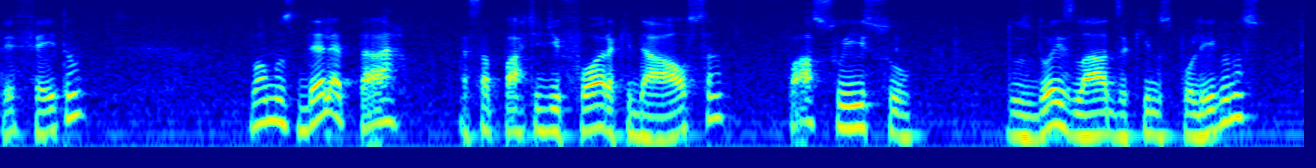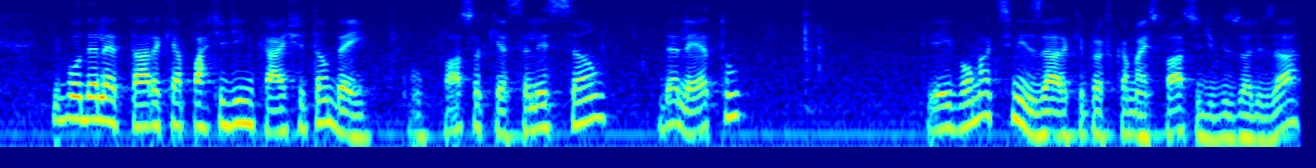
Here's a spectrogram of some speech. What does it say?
Perfeito. Vamos deletar essa parte de fora aqui da alça. Faço isso dos dois lados aqui nos polígonos. E vou deletar aqui a parte de encaixe também. Então faço aqui a seleção, deleto. E aí vou maximizar aqui para ficar mais fácil de visualizar.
